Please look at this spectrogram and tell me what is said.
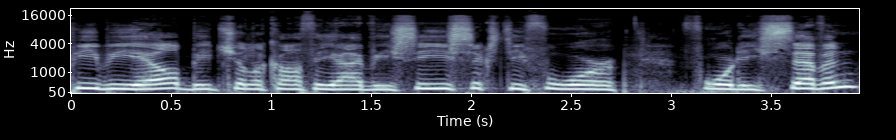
PBL beat Chillicothe IVC 64 47.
